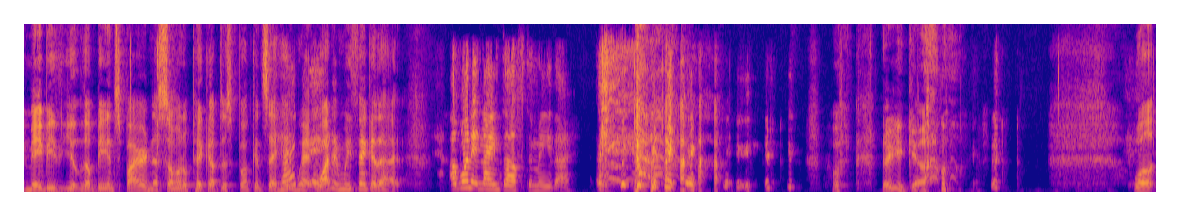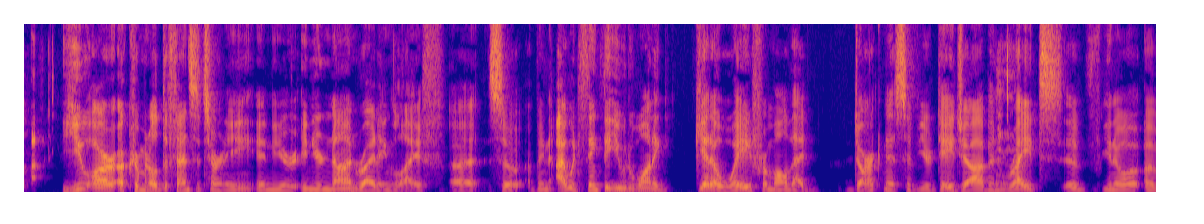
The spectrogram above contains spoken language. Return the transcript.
maybe they'll be inspired. Now someone will pick up this book and say, "Hey, wait, why didn't we think of that?" I want it named after me, though. there you go. well, uh, you are a criminal defense attorney in your in your non-writing life. Uh, so, I mean, I would think that you would want to get away from all that darkness of your day job and write, a, you know, a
